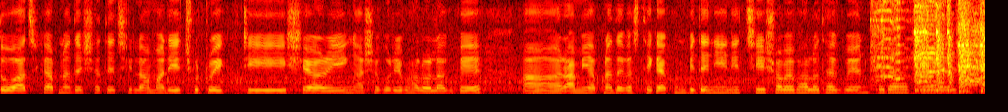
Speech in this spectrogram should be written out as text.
তো আজকে আপনাদের সাথে ছিল আমার এই ছোটো একটি শেয়ারিং আশা করি ভালো লাগবে। আর আমি আপনাদের কাছ থেকে এখন বিদায় নিয়ে নিচ্ছি। সবাই ভালো থাকবেন। খুদা হাফেজ।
